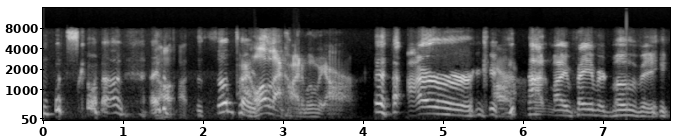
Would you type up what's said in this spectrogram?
what's going on? I had Uh, the I love that kind of movie. Arr. Not my favorite movie.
